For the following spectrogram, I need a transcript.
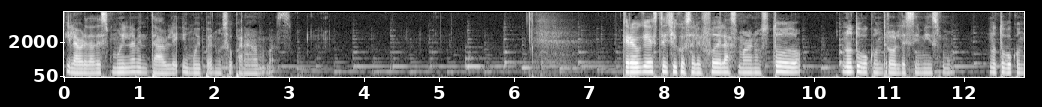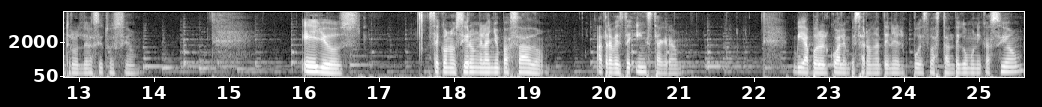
Y la verdad es muy lamentable y muy penoso para ambas. Creo que este chico se le fue de las manos todo, no tuvo control de sí mismo, no tuvo control de la situación. Ellos se conocieron el año pasado a través de Instagram, vía por el cual empezaron a tener pues bastante comunicación,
